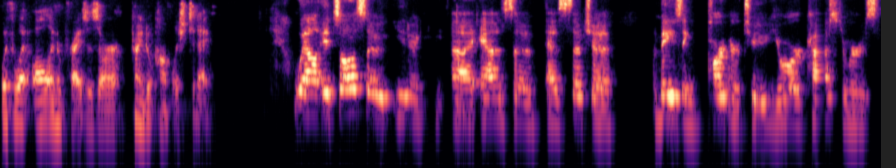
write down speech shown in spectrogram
with what all enterprises are trying to accomplish today. Well, it's also, you know, uh, as a, as such a amazing partner to your customers,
